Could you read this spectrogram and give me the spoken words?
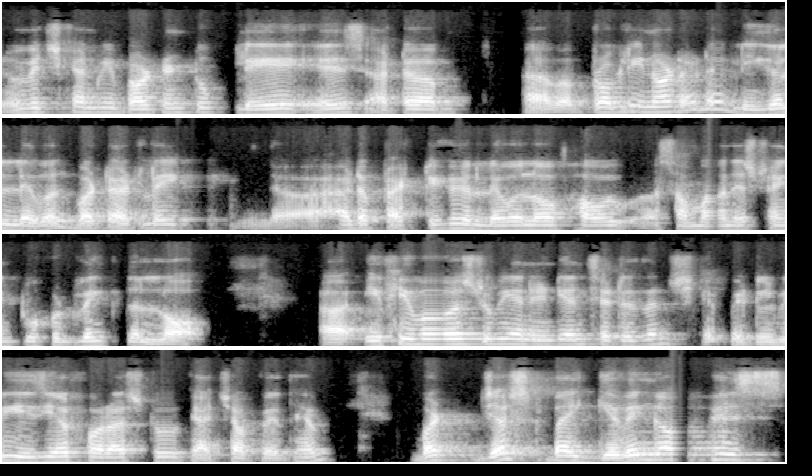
which can be brought into play is at a uh, probably not at a legal level, but at like uh, at a practical level of how someone is trying to hoodwink the law. Uh, if he was to be an Indian citizenship, it will be easier for us to catch up with him. But just by giving up his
